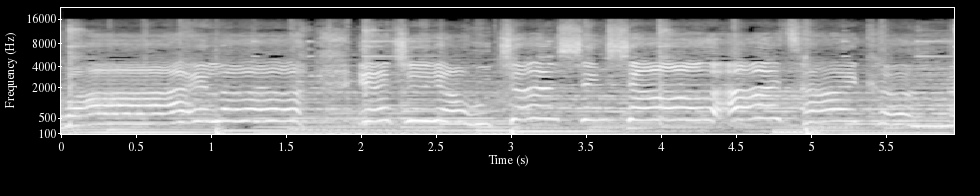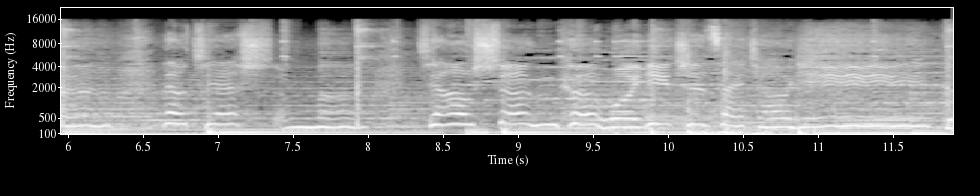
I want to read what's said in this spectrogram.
快乐，也只有真心相爱才可能了解什么叫深刻。我一直在找一个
